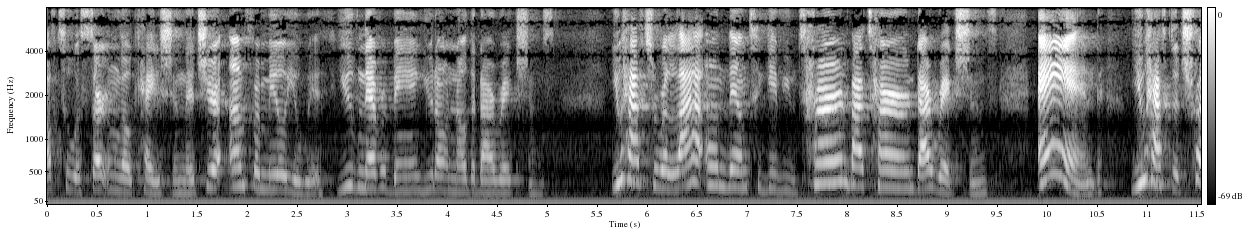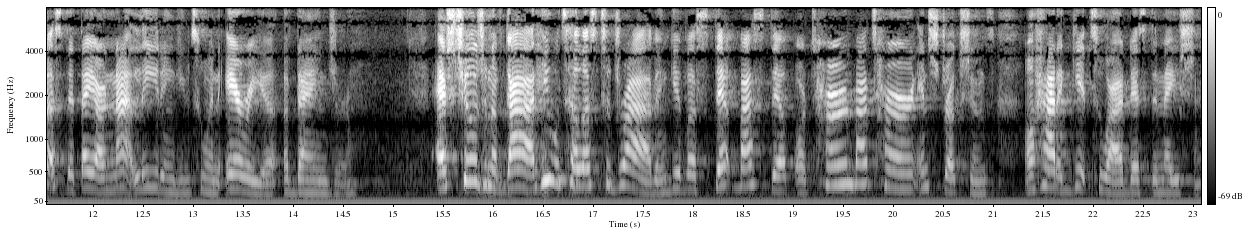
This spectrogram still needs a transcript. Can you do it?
off to a certain location that you're unfamiliar with. You've never been, you don't know the directions. You have to rely on them to give you turn by turn directions, and you have to trust that they are not leading you to an area of danger. As children of God, He will tell us to drive and give us step by step or turn by turn instructions on how to get to our destination.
